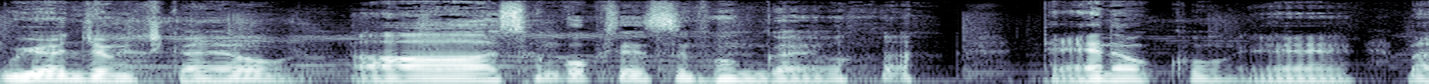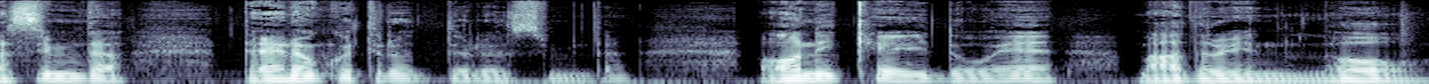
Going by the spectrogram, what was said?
우현정 씨가요. 아, 선곡 센스 뭔가요? 대놓고, 예, 맞습니다. 대놓고 들어드렸습니다. 어니케이도의 Mother in Law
